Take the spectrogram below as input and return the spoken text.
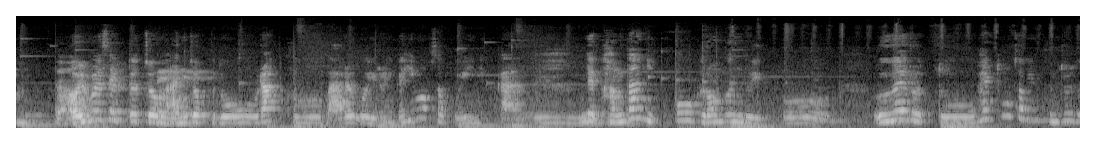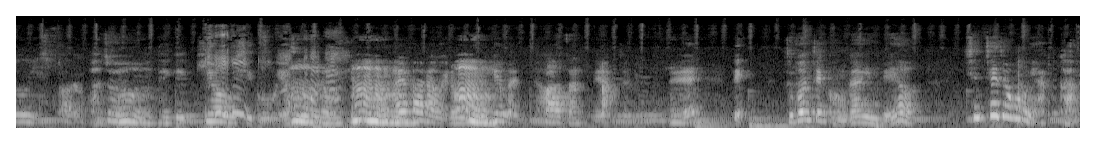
음. 얼굴색도 좀 네. 안 좋고 노랗고 마르고 이러니까 힘없어 보이니까 음, 근데 강단 있고 그런 분도 있고 의외로 또 활동적인 분들도 있어요. 맞아요. 음. 되게 귀여우시고 여성스러우시고 음, 음, 음. 활발하고 이런 음. 분 되게 많죠. 맞아. 매력적인 분들. 네. 두 번째는 건강인데요. 신체적으로 약함,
